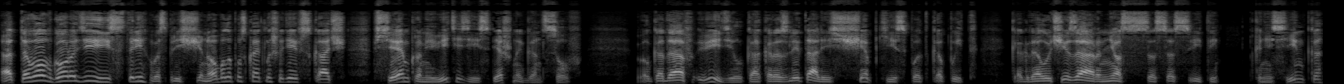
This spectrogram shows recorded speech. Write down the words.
Оттого в городе Истри воспрещено было пускать лошадей вскачь всем, кроме витязей и спешных гонцов. Волкодав видел, как разлетались щепки из-под копыт, когда Лучезар несся со свиты. Князинка,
